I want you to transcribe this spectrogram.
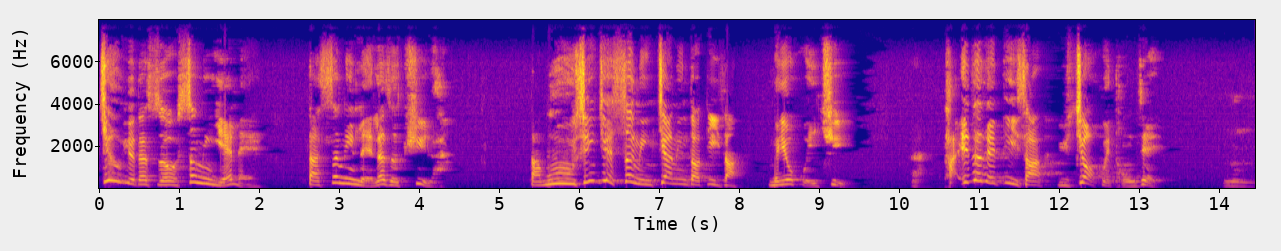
九月的时候，圣灵也来，但圣灵来了就去了，但五星级圣灵降临到地上，没有回去，啊，他一直在地上与教会同在，嗯。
